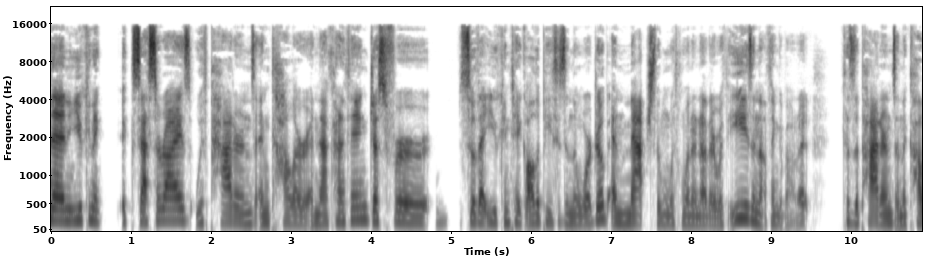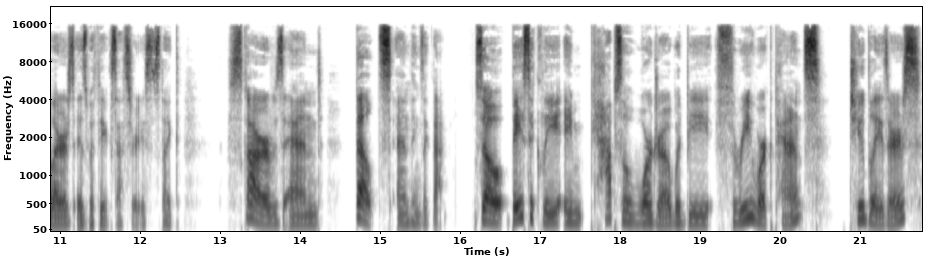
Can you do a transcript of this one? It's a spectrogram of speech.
then you can accessorize with patterns and color and that kind of thing just for so that you can take all the pieces in the wardrobe and match them with one another with ease and not think about it because the patterns and the colors is with the accessories it's like scarves and belts and things like that so basically a capsule wardrobe would be three work pants two blazers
